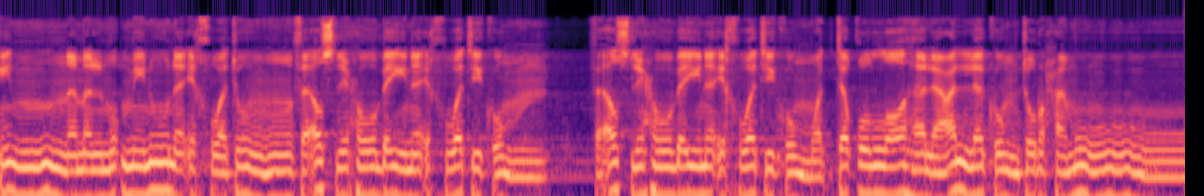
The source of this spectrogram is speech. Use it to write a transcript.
إنما المؤمنون إخوة فأصلحوا بين إخوتكم فأصلحوا بين إخوتكم واتقوا الله لعلكم ترحمون.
